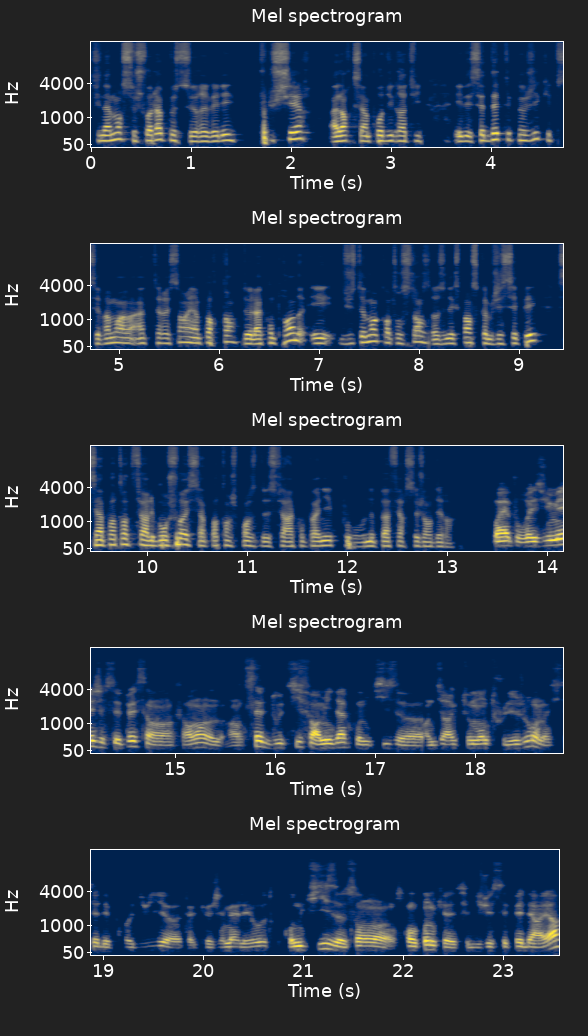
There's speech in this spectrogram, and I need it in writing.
finalement, ce choix-là peut se révéler plus cher alors que c'est un produit gratuit. Et cette dette technologique, c'est vraiment intéressant et important de la comprendre. Et justement, quand on se lance dans une expérience comme GCP, c'est important de faire les bons choix et c'est important, je pense, de se faire accompagner pour ne pas faire ce genre d'erreur. Ouais, pour résumer, GCP, c'est vraiment un, set d'outils formidables qu'on utilise euh, directement tous les jours. On a cité des produits euh, tels que Gmail et autres qu'on utilise sans se rendre compte que c'est du GCP derrière.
